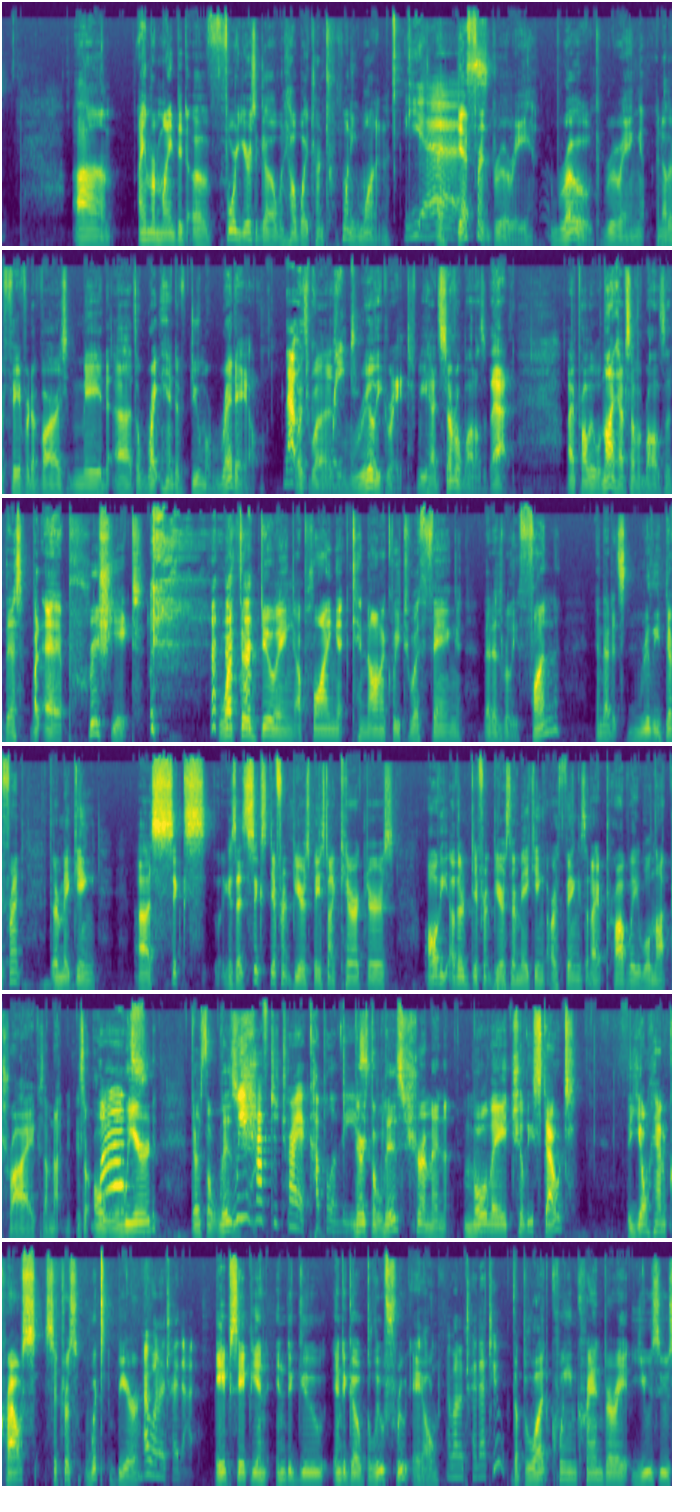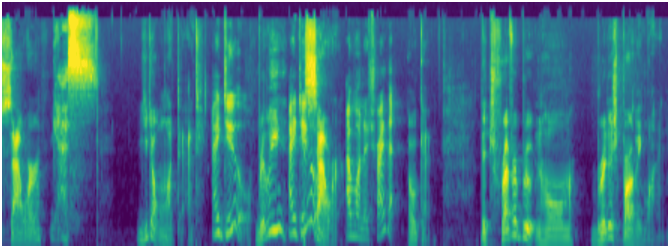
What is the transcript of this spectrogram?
Um, I am reminded of four years ago when Hellboy turned 21. Yes. A different brewery, Rogue Brewing, another favorite of ours, made uh, the Right Hand of Doom Red Ale, That was which was great. really great. We had several bottles of that. I probably will not have several bottles of this, but I appreciate what they're doing, applying it canonically to a thing that is really fun and that it's really different. They're making uh, six, like I said, six different beers based on characters. All the other different beers they're making are things that I probably will not try because I'm not. Because they're all What? weird. There's the Liz. We have to try a couple of these. There's the Liz Sherman Mole Chili Stout, the Johann Kraus Citrus Wit Beer, I want to try that. Abe Sapien Indigo Indigo Blue Fruit Ale, I want to try that too. the Blood Queen Cranberry Yuzu Sour. Yes. You don't want that. I do. Really? I do. Sour. I want to try that. Okay. The Trevor Bruttenholm British Barley Wine.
